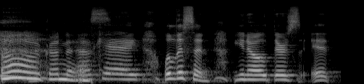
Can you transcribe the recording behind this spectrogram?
Oh, goodness. Okay. Well, listen, you know, there's it.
